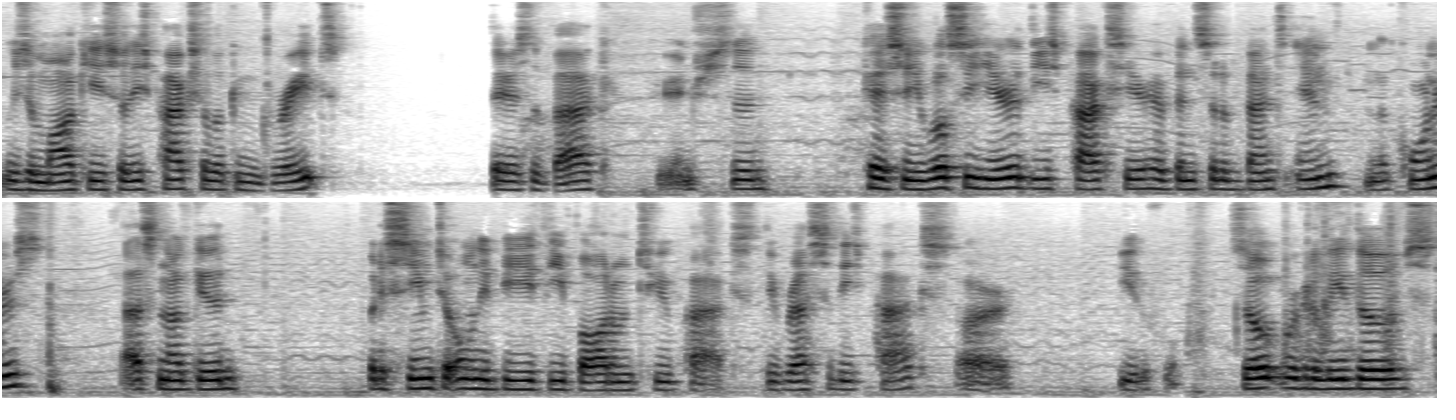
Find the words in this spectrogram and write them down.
Uzumaki. So these packs are looking great. There's the back, if you're interested. Okay, so you will see here, these packs here have been sort of bent in, in the corners. That's not good. But it seemed to only be the bottom two packs. The rest of these packs are Beautiful. So we're going to leave those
